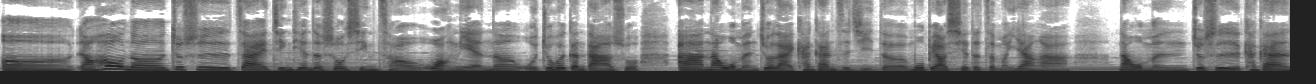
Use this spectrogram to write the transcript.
嗯、然后呢，就是在今天的收心操，往年呢，我就会跟大家说啊，那我们就来看看自己的目标写得怎么样啊。那我们就是看看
